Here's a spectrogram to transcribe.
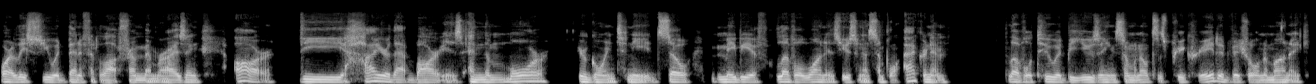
or at least you would benefit a lot from memorizing, are, the higher that bar is and the more you're going to need. So maybe if level one is using a simple acronym, level two would be using someone else's pre created visual mnemonic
